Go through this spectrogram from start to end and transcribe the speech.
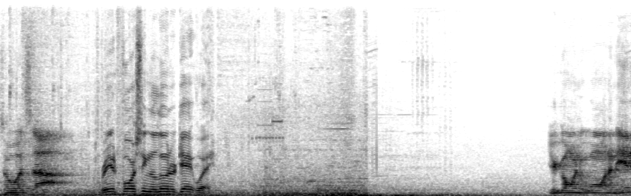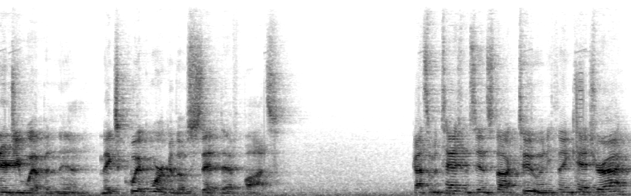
So what's up? Reinforcing the lunar gateway. You're going to want an energy weapon then. Makes quick work of those SetDef bots. Got some attachments in stock too. Anything catch your eye?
